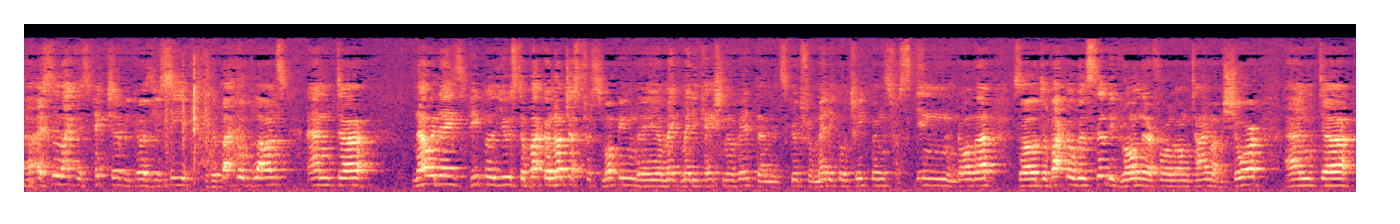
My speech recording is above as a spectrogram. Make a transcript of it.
uh, I still like this picture because you see the tobacco plants. And uh, nowadays people use tobacco not just for smoking, they uh, make medication of it, and it's good for medical treatments, for skin and all that. So tobacco will still be grown there for a long time, I'm sure. And uh,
